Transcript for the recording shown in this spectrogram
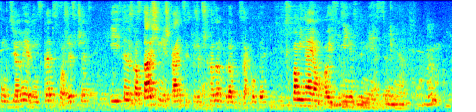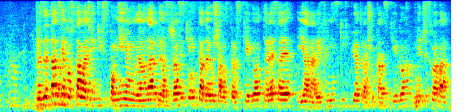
funkcjonuje w nim sklep spożywczy i tylko starsi mieszkańcy, którzy przychodzą tu robić zakupy, wspominają o istnieniu w tym miejscu. Prezentacja powstała dzięki wspomnieniom Leonardy Ostrowskiej, Tadeusza Ostrowskiego, Teresa Jana Rychlińskich, Piotra Szukalskiego, Mieczysława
